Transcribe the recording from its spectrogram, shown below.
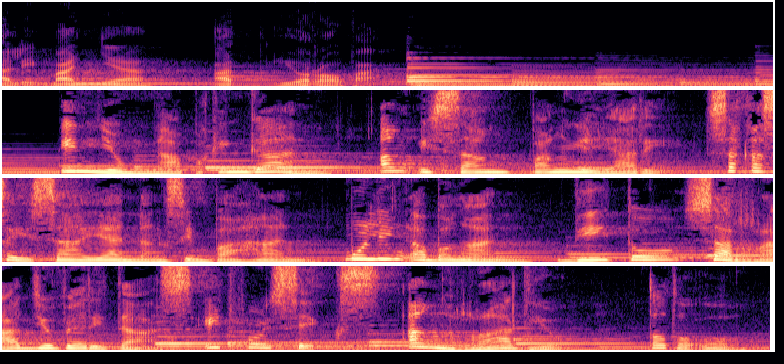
Alemanya at Europa. Inyong napakinggan ang isang pangyayari sa kasaysayan ng simbahan. Muling abangan dito sa Radio Veritas 846, ang radio. Totoo.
